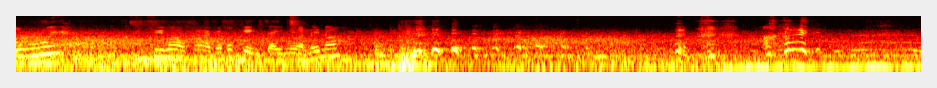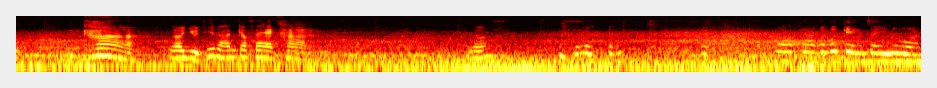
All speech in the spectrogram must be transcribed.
อุ้ยพี่ว่าค่ะกับพวกเก่งใจหนวดเลยเนาะค่ะ เราอยู่ที่ร้านกาแฟค่ะ เนาะว่าค่ะกับพวกเก่งใจหนวด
